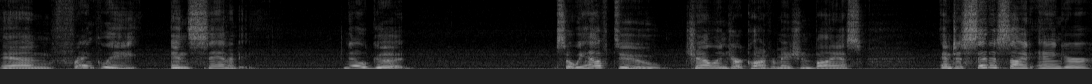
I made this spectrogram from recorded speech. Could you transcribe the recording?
and frankly insanity. No good. So we have to challenge our confirmation bias and to set aside anger,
